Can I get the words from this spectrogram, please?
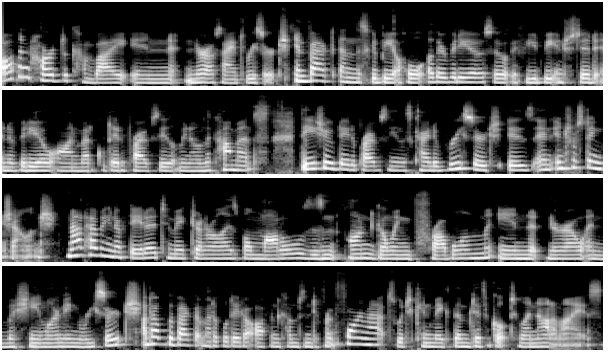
often hard to come by in neuroscience research. In fact, and this could be a whole other video, so if you'd be interested in a video on medical data privacy, let me know in the comments. The issue of data privacy in this kind of research is an interesting challenge. Not having enough data to make generalizable models is an ongoing problem in neuro and machine learning research, on top of the fact that medical data often comes in different formats, which can make them difficult to anonymize.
